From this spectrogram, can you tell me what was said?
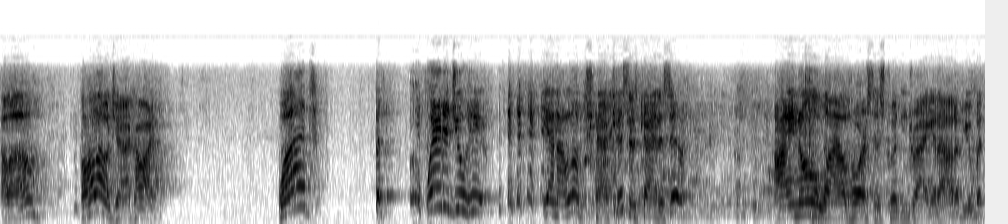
Hello? Oh, hello, Jack. How are you? What? But where did you hear? Yeah, now look, Jack, this is kind of serious. I know wild horses couldn't drag it out of you, but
